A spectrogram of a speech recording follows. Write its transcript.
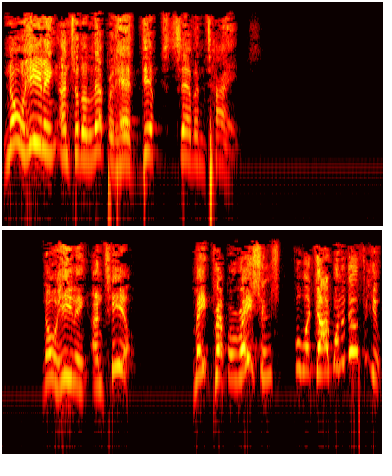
No healing until the leopard had dipped seven times. No healing until. Make preparations for what God want to do for you.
